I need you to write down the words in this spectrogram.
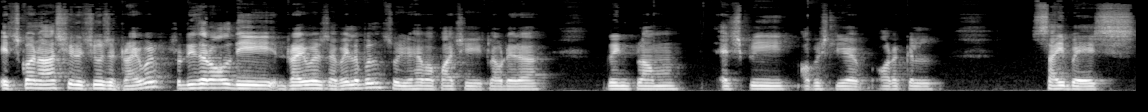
it's going to ask you to choose a driver. So these are all the drivers available. So you have apache cloudera greenplum hp obviously you have oracle sybase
